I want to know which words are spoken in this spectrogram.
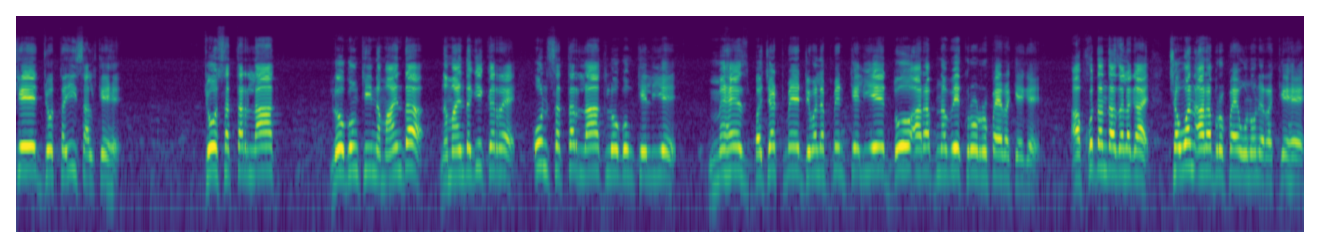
के जो तेईस साल के हैं, जो सत्तर लाख लोगों की नुमाइंदा, नुमाइंदगी कर रहे उन सत्तर लाख लोगों के लिए महज बजट में डेवलपमेंट के लिए दो अरब नब्बे करोड़ रुपए रखे गए। आप खुद अंदाज़ा लगाए, चौवन अरब रुपए उन्होंने रखे हैं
